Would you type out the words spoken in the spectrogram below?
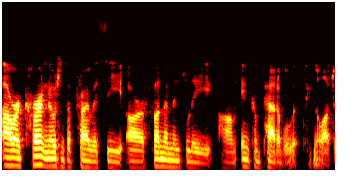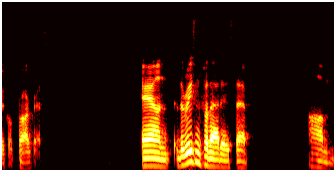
Our current notions of privacy are fundamentally um, incompatible with technological progress. And the reason for that is that um,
